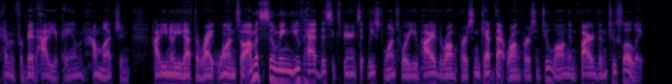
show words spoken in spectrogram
heaven forbid, how do you pay them? How much? And how do you know you got the right one? So I'm assuming you've had this experience at least once where you've hired the wrong person, kept that wrong person too long, and fired them too slowly.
